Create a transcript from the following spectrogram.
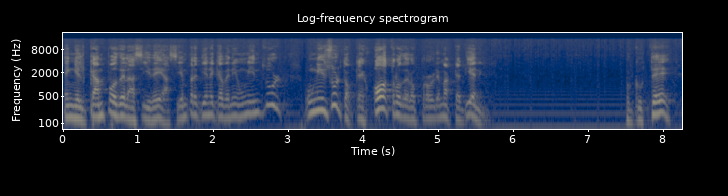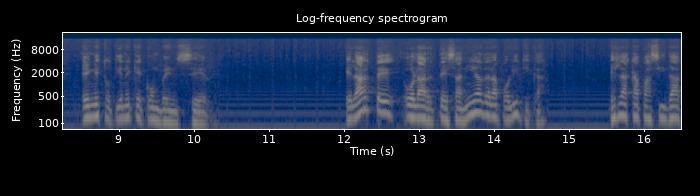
en el campo de las ideas. Siempre tiene que venir un insulto, un insulto, que es otro de los problemas que tienen. Porque usted en esto tiene que convencer. El arte o la artesanía de la política es la capacidad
